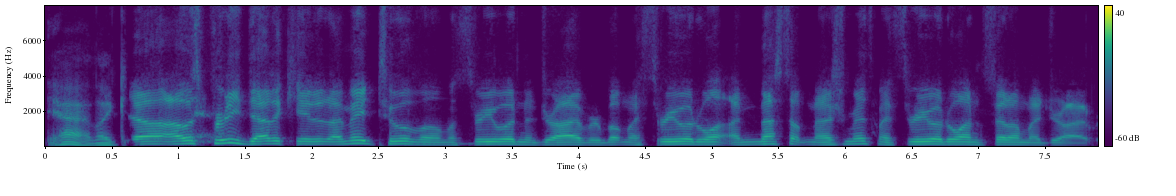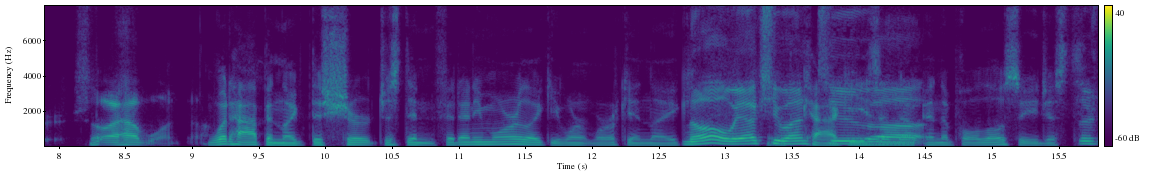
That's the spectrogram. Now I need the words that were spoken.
Yeah, like Yeah, I was pretty dedicated. I made two of them, a three wood and a driver, but my three wood one, I messed up measurements. My three wood one fit on my driver, so I have one now. what happened? Like the shirt just didn't fit anymore. Like you weren't working like No, we actually went khakis to uh, and, the, and the polo, so you just there's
